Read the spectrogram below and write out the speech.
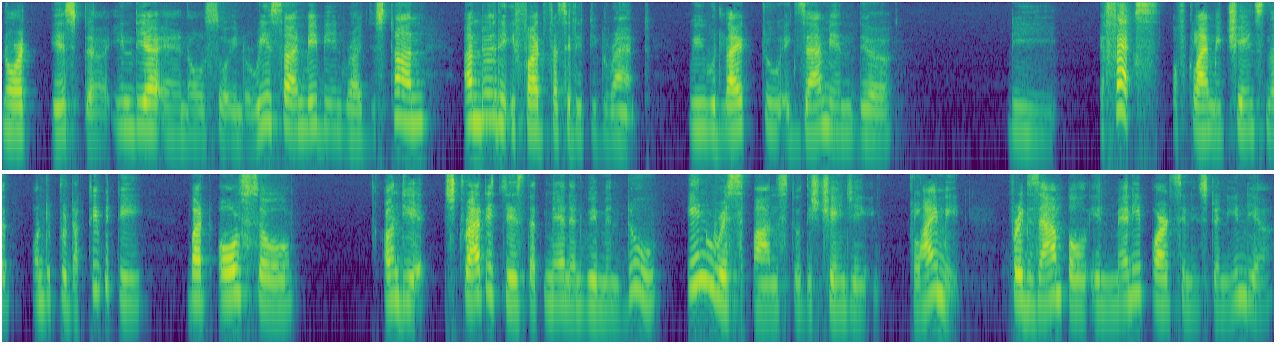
Northeast uh, India, and also in Orissa, and maybe in Rajasthan, under the IFAD facility grant. We would like to examine the, the effects of climate change on the productivity, but also on the strategies that men and women do in response to this changing climate. For example, in many parts in eastern India,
